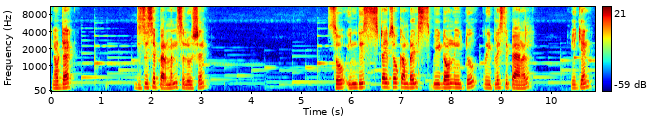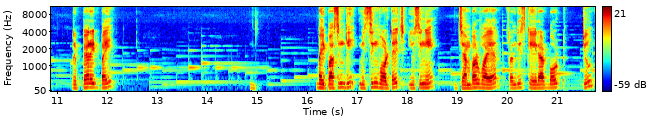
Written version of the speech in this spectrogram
Note that this is a permanent solution. So in these types of complaints, we don't need to replace the panel. We can repair it by bypassing the missing voltage using a jumper wire from the scalar board to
